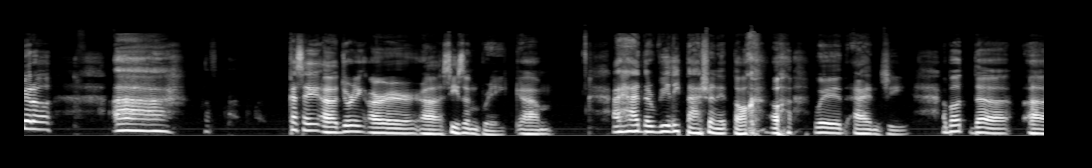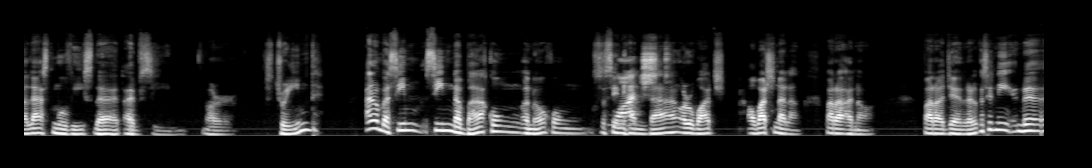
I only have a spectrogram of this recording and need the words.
Pero, ah, kasi uh, during our uh, season break, um, I had a really passionate talk with Angie about the uh, last movies that I've seen or streamed. Ano ba, seen, seen na ba kung ano, kung sa Watched. lang or watch, o watch na lang para ano, para general. Kasi ni, na,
